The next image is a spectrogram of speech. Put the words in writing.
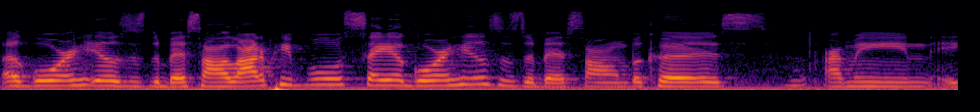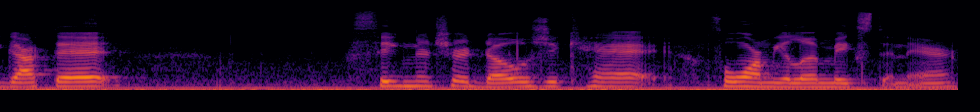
Agora Hills is the best song. A lot of people say Agora Hills is the best song because I mean it got that signature Doja Cat formula mixed in there.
